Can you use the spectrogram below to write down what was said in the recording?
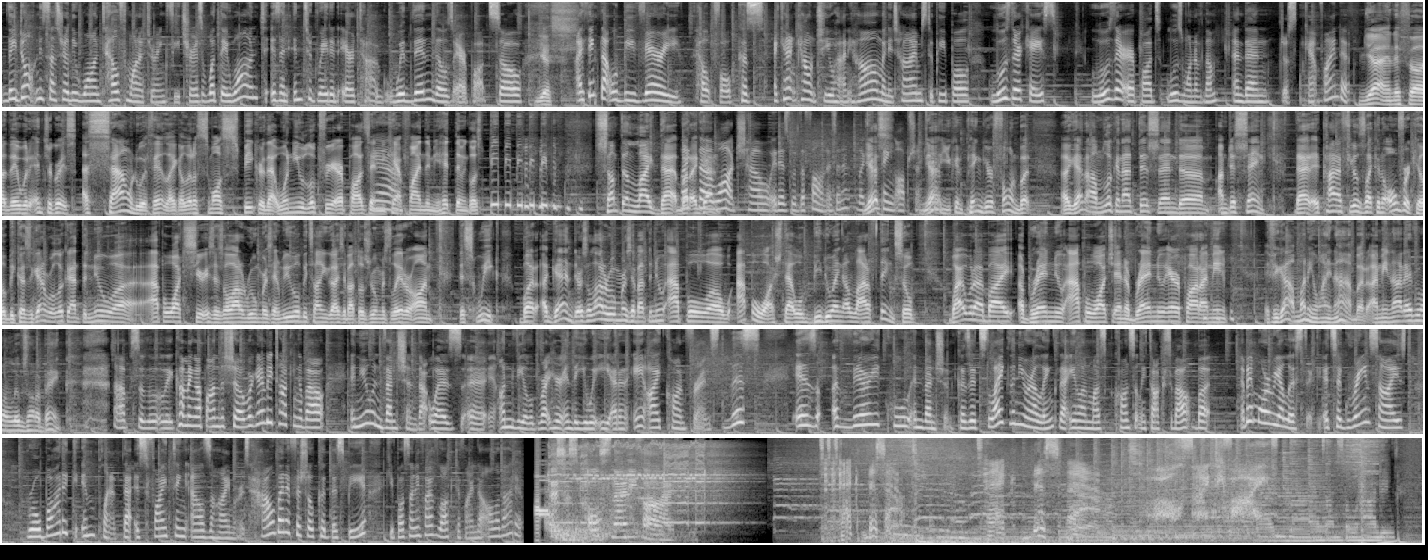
they don't necessarily want health monitoring features. What they want is an integrated AirTag within those AirPods. So Yes. I think that would be very helpful because I can't count to you, Hani, how many times do people lose their case, lose their AirPods, lose one of them, and then just can't find it? Yeah, and if uh, they would integrate a sound with it, like a little small speaker that when you look for your AirPods and Yeah. you can't find them, you hit them, it goes beep beep beep beep beep, beep. something like that. But like again, the watch, how it is with the phone, isn't it? Like yes, ping option. Yeah, you can ping your phone. But again, I'm looking at this and um, I'm just saying that it kind of feels like an overkill because again, we're looking at the new uh, Apple Watch series. There's a lot of rumors, and we will be telling you guys about those rumors later on this week. But again, there's a lot of rumors about the new Apple uh, Apple Watch that will be doing a lot of things. So why would I buy a brand new Apple Watch and a brand new AirPod? I mean. If you got money, why not? But I mean, not everyone lives on a bank. Absolutely. Coming up on the show, we're going to be talking about a new invention that was uh, unveiled right here in the UAE at an AI conference. This is a very cool invention because it's like the Neuralink that Elon Musk constantly talks about, but a bit more realistic. It's a grain sized robotic implant that is fighting Alzheimer's. How beneficial could this be? Keep Pulse 95 locked to find out all about it. This is Pulse 95. Check this out. Check this out. Pulse 95.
